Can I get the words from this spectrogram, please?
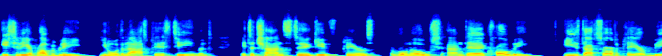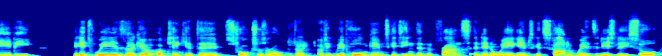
Italy are probably you know the last place team, and it's a chance to give players a run out. And uh, Crowley is that sort of player. Maybe against Wales, like I'm thinking of the structures around. I think we have home games against England and France, and then away games against Scotland, Wales, and Italy. So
